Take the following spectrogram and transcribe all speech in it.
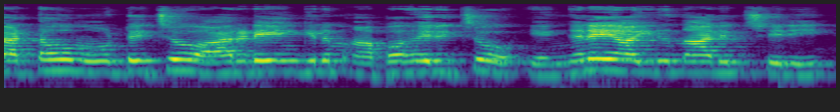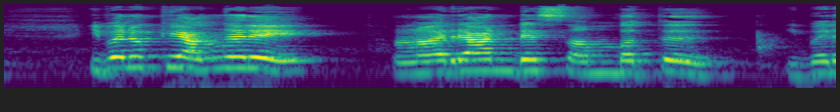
കട്ടവും ഓട്ടിച്ചോ ആരുടെയെങ്കിലും അപഹരിച്ചോ എങ്ങനെയായിരുന്നാലും ശരി ഇവനൊക്കെ അങ്ങനെ ആരാന്റെ സമ്പത്ത് ഇവർ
